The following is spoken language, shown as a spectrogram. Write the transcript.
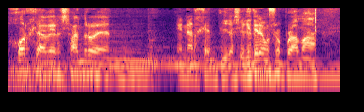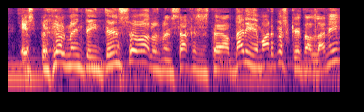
Jorge Alessandro en, en Argentina. Así que tenemos un programa especialmente intenso. A los mensajes está Dani de Marcos. ¿Qué tal, Dani?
